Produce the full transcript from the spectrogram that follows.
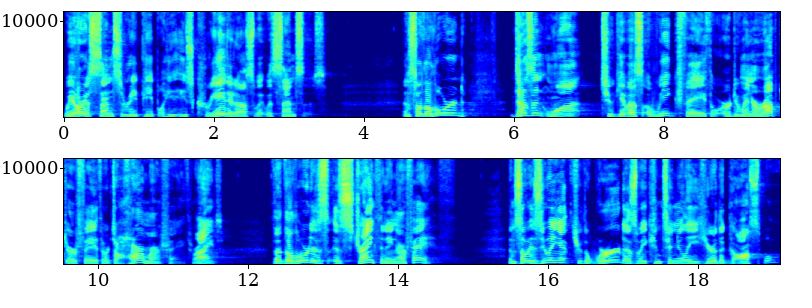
We are a sensory people. He, he's created us with, with senses. And so the Lord doesn't want to give us a weak faith or, or to interrupt our faith or to harm our faith, right? The, the Lord is, is strengthening our faith. And so He's doing it through the Word as we continually hear the gospel,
